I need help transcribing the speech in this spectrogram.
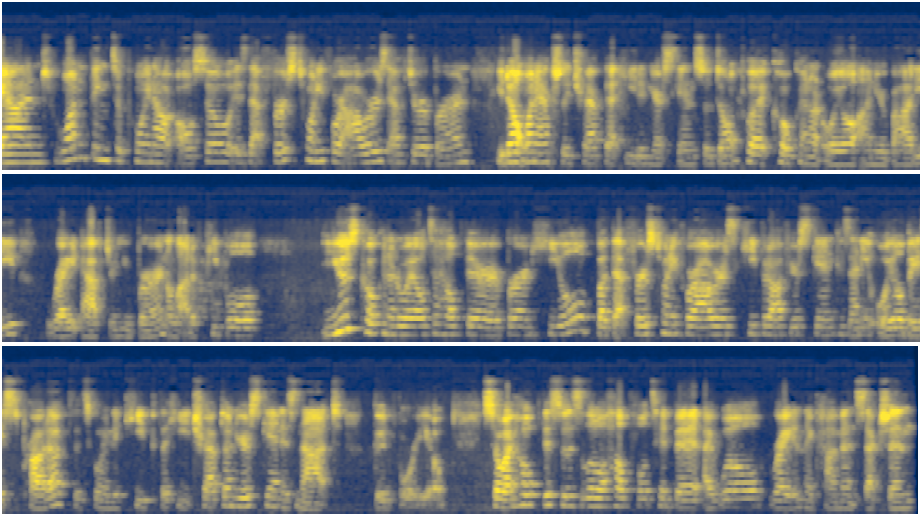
And one thing to point out also is that first 24 hours after a burn, you don't want to actually trap that heat in your skin. So don't put coconut oil on your body right after you burn. A lot of people use coconut oil to help their burn heal, but that first 24 hours, keep it off your skin because any oil based product that's going to keep the heat trapped under your skin is not good for you. So I hope this was a little helpful tidbit. I will write in the comment section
